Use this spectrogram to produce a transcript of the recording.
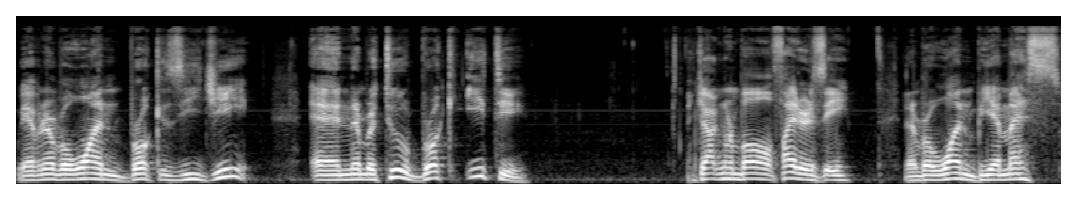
We have number one Brooke ZG and number two Brooke ET. Dragon Ball FighterZ. Number one BMS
